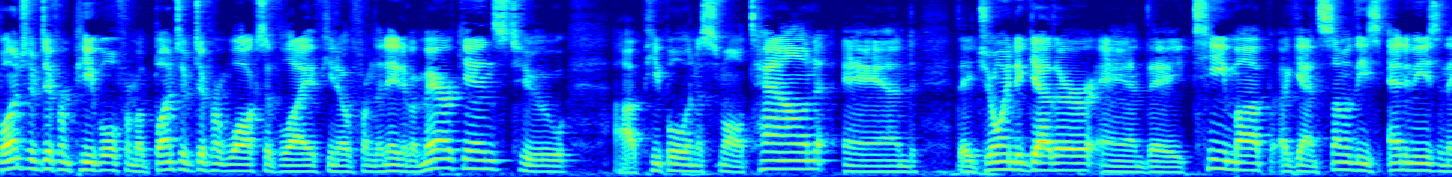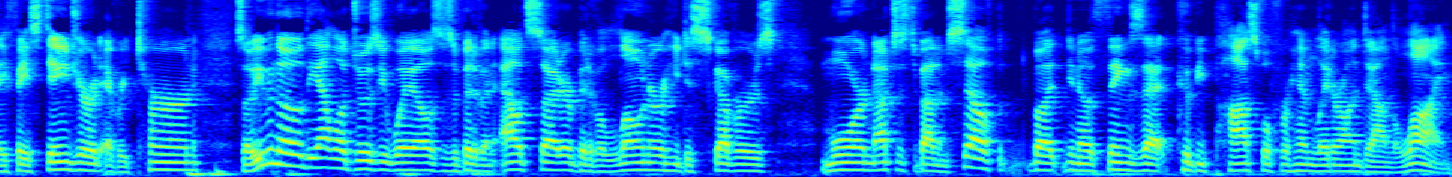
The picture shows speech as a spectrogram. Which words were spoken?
bunch of different people from a bunch of different walks of life, you know, from the Native Americans to uh, people in a small town, and they join together and they team up against some of these enemies and they face danger at every turn. So even though the outlaw Josey Wales is a bit of an outsider, a bit of a loner, he discovers more not just about himself, but, but you know things that could be possible for him later on down the line.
